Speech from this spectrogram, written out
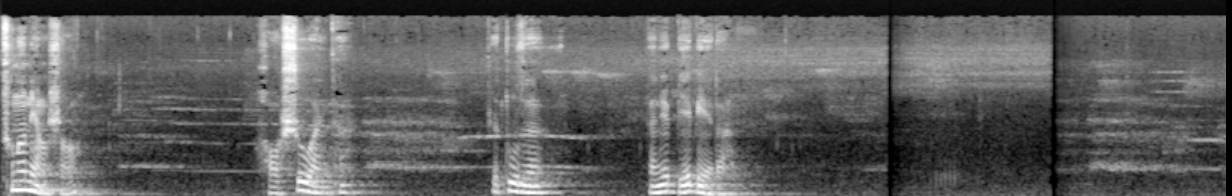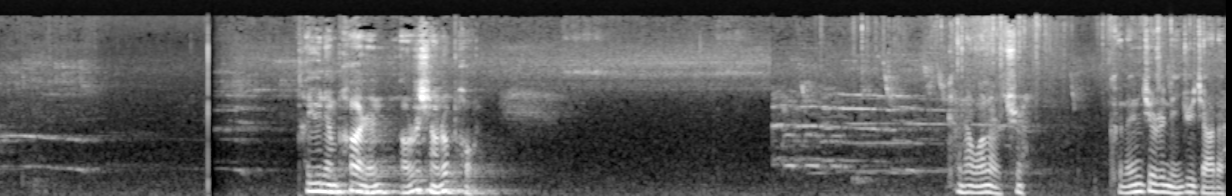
冲了两勺，好瘦啊！你看这肚子。感觉瘪瘪的。它有点怕人，老是想着跑。看它往哪去，可能就是邻居家的。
